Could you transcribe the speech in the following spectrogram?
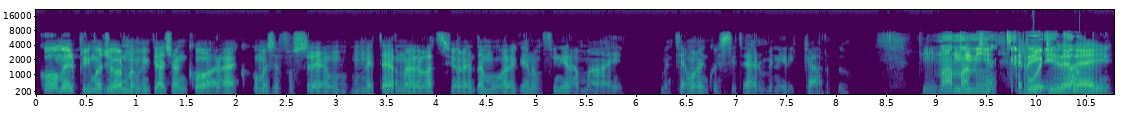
come il primo giorno mi piace ancora, ecco, come se fosse un, un'eterna relazione d'amore che non finirà mai. Mettiamola in questi termini, Riccardo. Ti, Mamma ti mia, rigirerei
